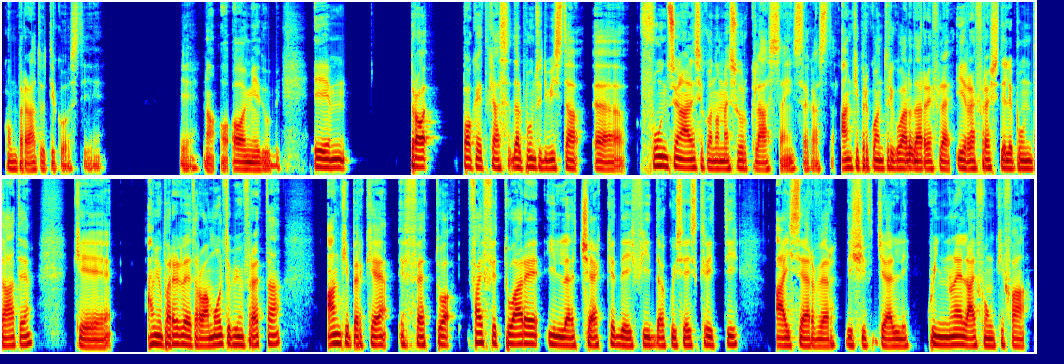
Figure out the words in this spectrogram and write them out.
comprerà a tutti i costi. E, no, ho, ho, i miei dubbi. E, ehm, però Pocket Cast dal punto di vista eh, funzionale secondo me surclassa Instacast, anche per quanto riguarda il, refle- il refresh delle puntate, che a mio parere le trova molto più in fretta anche perché effettua, fa effettuare il check dei feed a cui si è iscritti ai server di Shift Jelly. Quindi non è l'iPhone che, fa,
